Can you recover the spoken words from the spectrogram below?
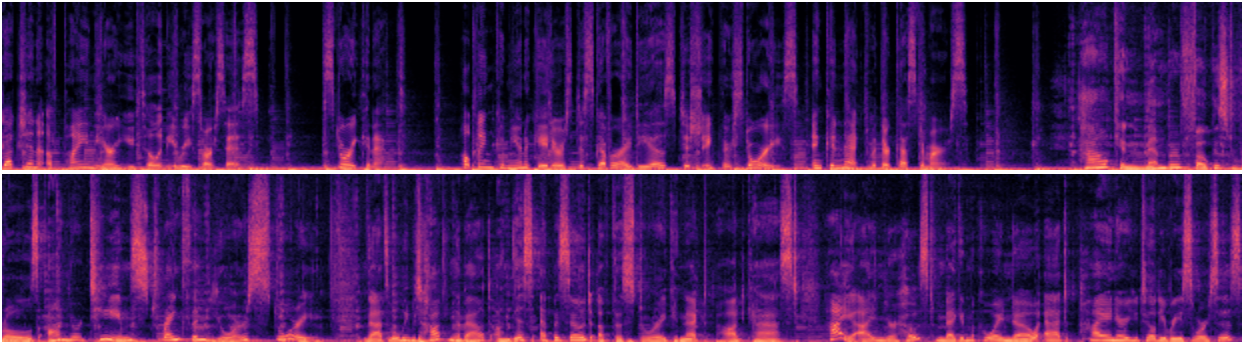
production of Pioneer Utility Resources. Story Connect, helping communicators discover ideas to shape their stories and connect with their customers. How can member focused roles on your team strengthen your story? That's what we'll be talking about on this episode of the Story Connect podcast. Hi, I'm your host, Megan McCoy Noe at Pioneer Utility Resources.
